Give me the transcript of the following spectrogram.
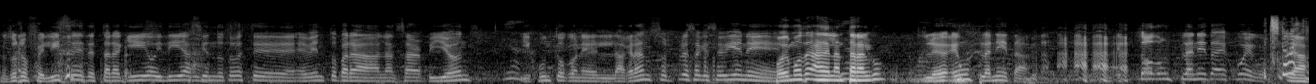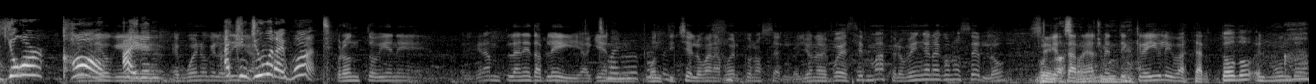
nosotros felices de estar aquí hoy día haciendo todo este evento para lanzar Beyond y junto con el- la gran sorpresa que se viene. ¿Podemos adelantar algo? le- Es un planeta. es todo un planeta de juego. It's not Yeah. your Yo call, Aiden. es bueno que lo I can digan. do what I want. Pronto viene gran planeta Play aquí en. Monticello van a poder conocerlo. Yo no les puedo decir más, pero vengan a conocerlo porque está realmente increíble y va a estar todo el mundo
